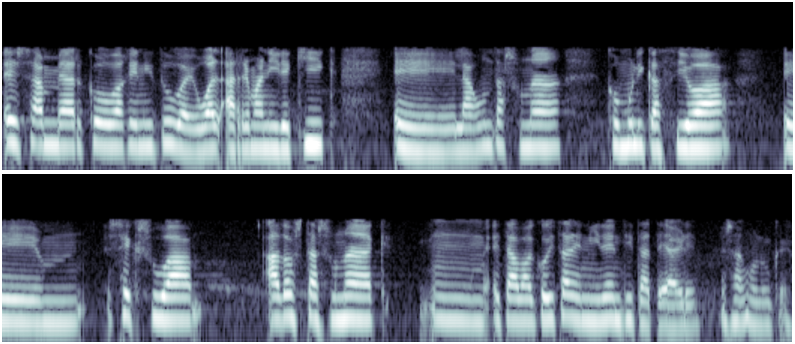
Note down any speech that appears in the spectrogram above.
esan beharko bagenitu, ba, igual, harreman irekik, e, laguntasuna, komunikazioa, e, sexua, adostasunak, mm, eta bakoitzaren identitatea ere, esango nuke.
